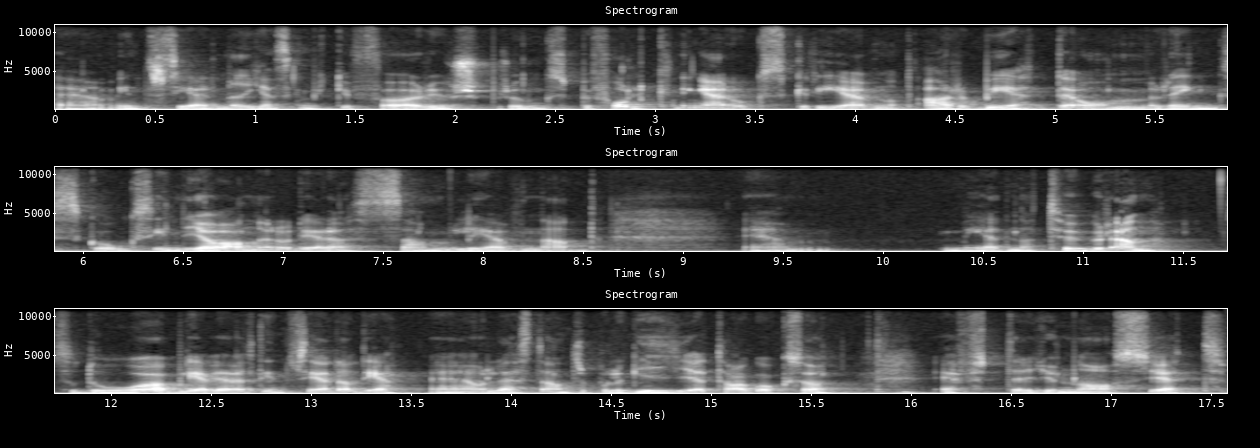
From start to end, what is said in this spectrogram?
eh, intresserade mig ganska mycket för ursprungsbefolkningar och skrev något arbete om regnskogsindianer och deras samlevnad eh, med naturen. Så då blev jag väldigt intresserad av det eh, och läste antropologi ett tag också efter gymnasiet.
